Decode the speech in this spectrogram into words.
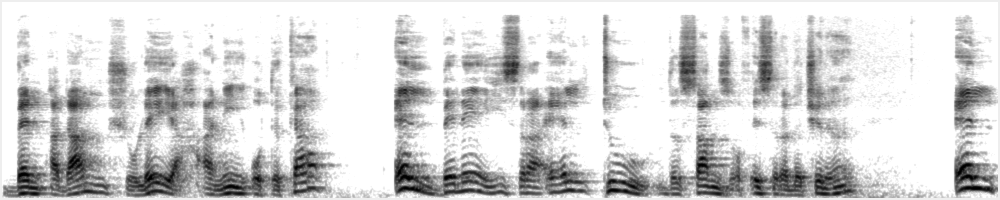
Ben Adam Sholeach Ani Oteka, El Bene Israel, to the sons of Israel, the children, El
